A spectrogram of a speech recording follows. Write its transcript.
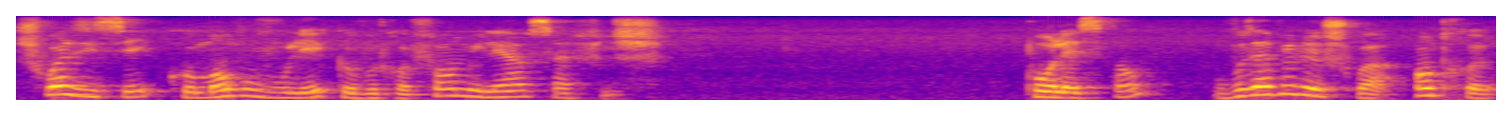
choisissez comment vous voulez que votre formulaire s'affiche. Pour l'instant, vous avez le choix entre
